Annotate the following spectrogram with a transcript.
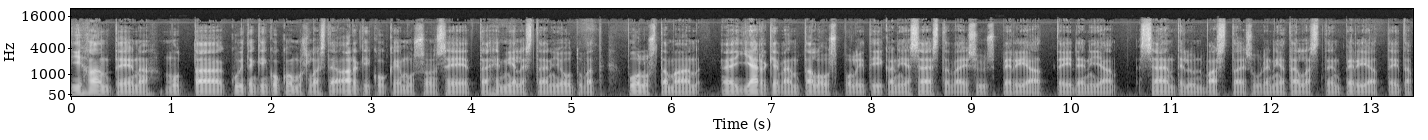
ihanteena, mutta kuitenkin kokoomuslaisten arkikokemus on se, että he mielestään joutuvat puolustamaan järkevän talouspolitiikan ja säästäväisyysperiaatteiden ja sääntelyn vastaisuuden ja tällaisten periaatteita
